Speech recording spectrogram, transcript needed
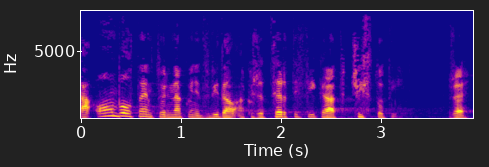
A on bol ten, ktorý nakoniec vydal akože certifikát čistoty. Že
